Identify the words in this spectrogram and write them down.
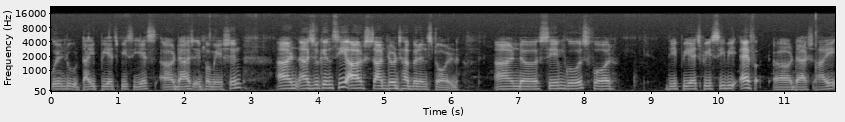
going to type php cs uh, dash information. And as you can see our standards have been installed. And uh, same goes for the php cbf uh, dash i.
